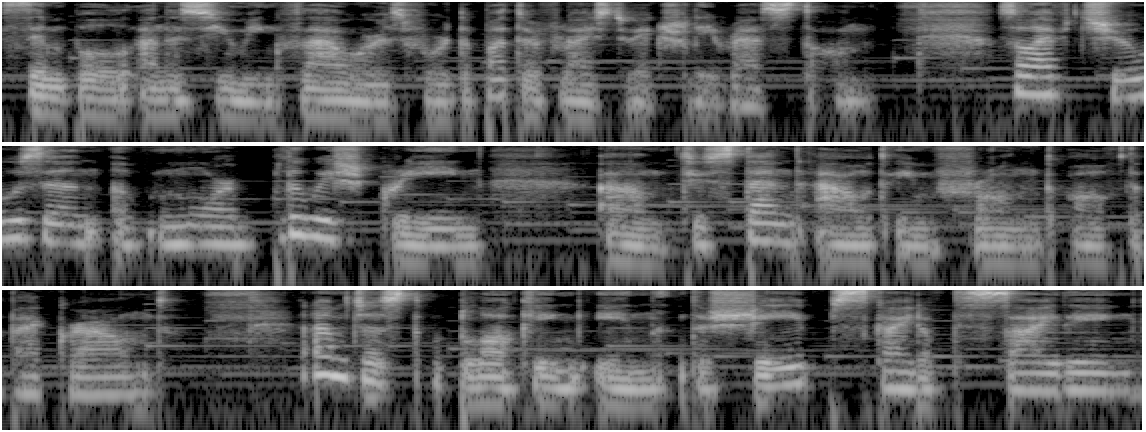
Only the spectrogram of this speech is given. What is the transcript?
simple, unassuming flowers for the butterflies to actually rest on. So I've chosen a more bluish green um, to stand out in front of the background. And I'm just blocking in the shapes, kind of deciding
